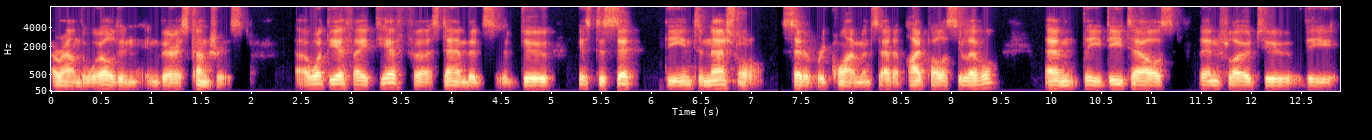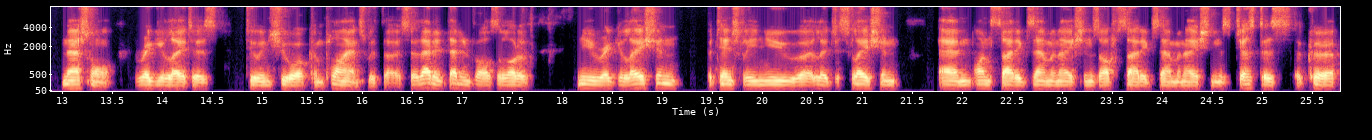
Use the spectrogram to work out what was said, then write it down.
around the world in, in various countries. Uh, what the FATF uh, standards do is to set the international set of requirements at a high policy level, And the details then flow to the national regulators to ensure compliance with those. So that, that involves a lot of new regulation, potentially new uh, legislation, and on site examinations, off site examinations, just as occur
